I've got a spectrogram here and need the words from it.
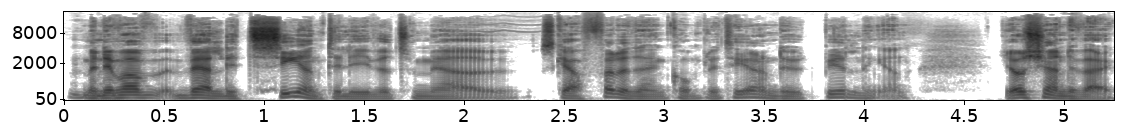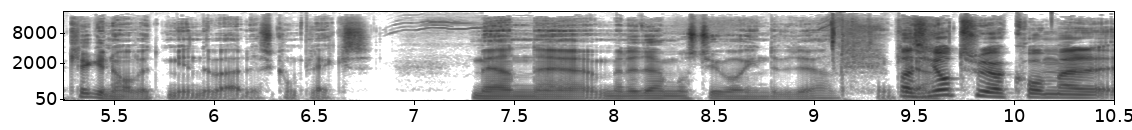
Men det mm. var väldigt sent i livet som jag skaffade den kompletterande utbildningen. Jag kände verkligen av ett mindervärdeskomplex. Men, eh, men det där måste ju vara individuellt. Fast jag. jag tror jag kommer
